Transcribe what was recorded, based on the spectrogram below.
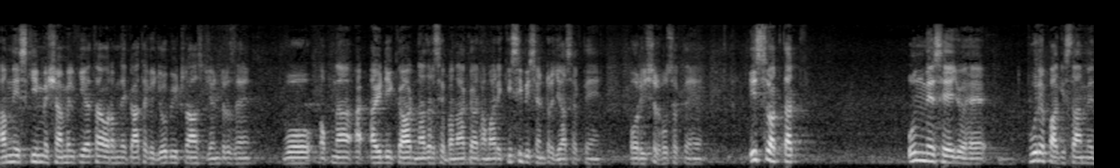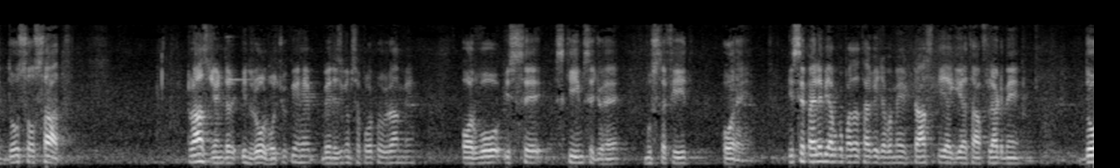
हमने स्कीम में शामिल किया था और हमने कहा था कि जो भी ट्रांसजेंडर्स हैं वो अपना आईडी कार्ड नादर से बनाकर हमारे किसी भी सेंटर जा सकते हैं और रजिस्टर हो सकते हैं। इस वक्त तक उनमें से जो है, पूरे पाकिस्तान में 207 ट्रांसजेंडर इनरोल हो चुके हैं बेनजिकम सपोर्ट प्रोग्राम में और वो इससे, स्कीम से जो है मुस्तफ़ हो रहे हैं। इससे पहले भी आपको पता था कि जब हमें टास्क किया गया था फ्लड में दो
